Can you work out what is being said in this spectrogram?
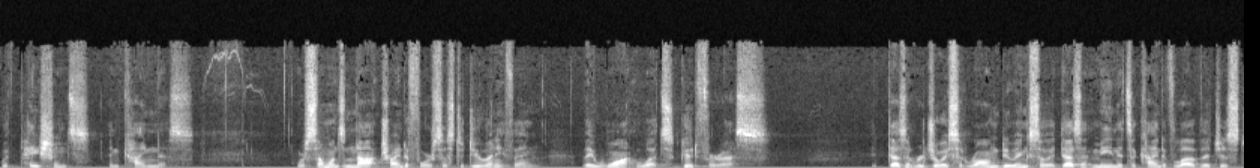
with patience and kindness, where someone's not trying to force us to do anything, They want what's good for us. It doesn't rejoice at wrongdoing, so it doesn't mean it's a kind of love that just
